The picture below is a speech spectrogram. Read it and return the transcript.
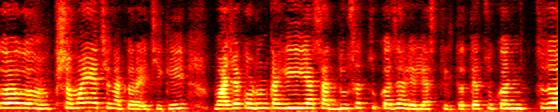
ग- क्षमा याचना करायची की माझ्याकडून काही या सात दिवसात चुका झालेल्या असतील तर त्या चुकांचं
